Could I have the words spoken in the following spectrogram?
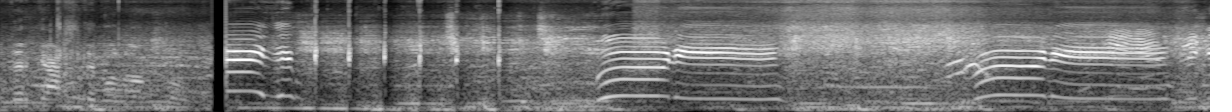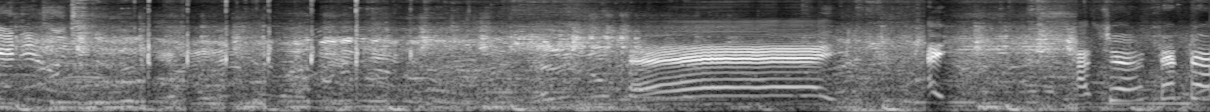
ওদেরকে আসতে বলো আম্মু এই আচ্ছা টাটা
